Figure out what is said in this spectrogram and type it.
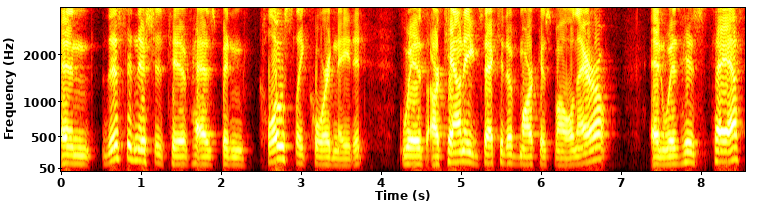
And this initiative has been closely coordinated with our county executive, Marcus Molinaro, and with his staff,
